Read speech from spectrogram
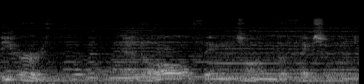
the earth, and all things on the face of it.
